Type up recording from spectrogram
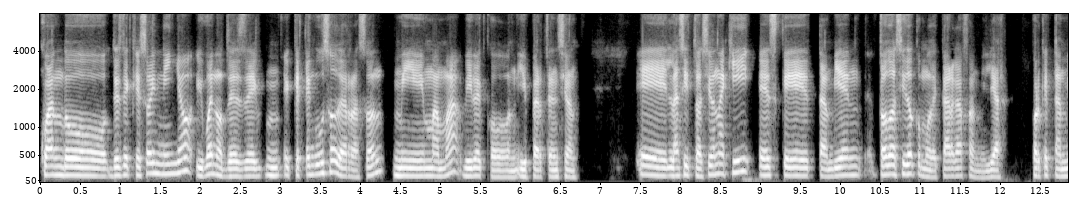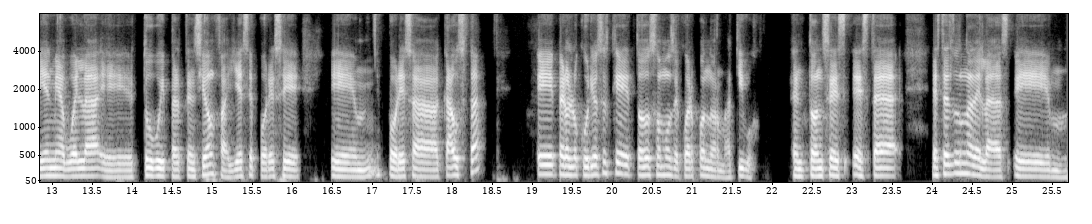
cuando desde que soy niño y bueno, desde que tengo uso de razón, mi mamá vive con hipertensión. Eh, la situación aquí es que también todo ha sido como de carga familiar. porque también mi abuela eh, tuvo hipertensión, fallece por, ese, em, por esa causa, eh, pero lo curioso es que todos somos de cuerpo normativo. Entonces, esta, esta es una de las em,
